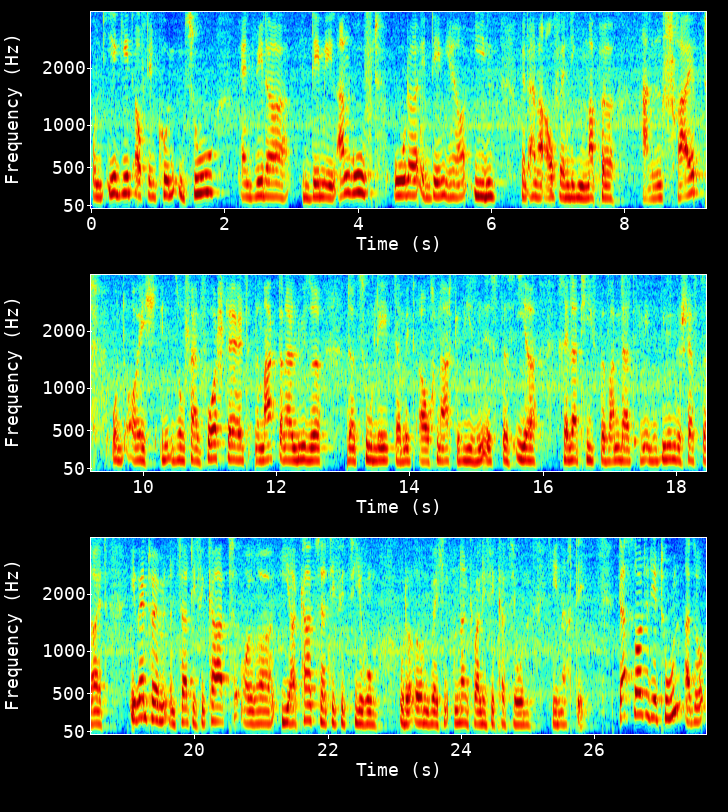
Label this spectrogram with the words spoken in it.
und ihr geht auf den Kunden zu, entweder indem ihr ihn anruft oder indem ihr ihn mit einer aufwendigen Mappe anschreibt und euch insofern vorstellt, eine Marktanalyse dazu legt, damit auch nachgewiesen ist, dass ihr relativ bewandert im Immobiliengeschäft seid, eventuell mit einem Zertifikat eurer IHK-Zertifizierung oder irgendwelchen anderen Qualifikationen, je nachdem. Das solltet ihr tun, also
